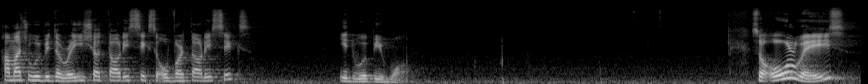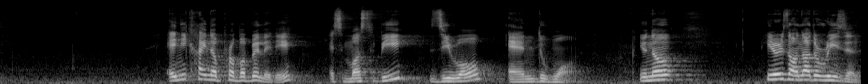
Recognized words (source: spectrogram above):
How much will be the ratio 36 over 36? It will be 1. So always, any kind of probability, it must be 0 and 1. You know, here's another reason.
